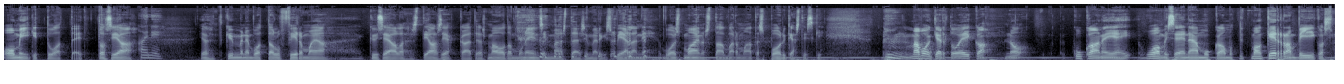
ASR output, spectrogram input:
omiikin tuotteita. Tosiaan, Ai niin. jos nyt kymmenen vuotta ollut firma ja kyseenalaisesti asiakkaat, jos mä otan mun ensimmäistä esimerkiksi vielä, niin vois mainostaa varmaan tässä podcastissakin. mä voin kertoa eka, no kukaan ei huomiseen enää mukaan, mutta nyt mä oon kerran viikossa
